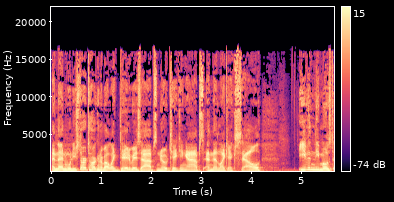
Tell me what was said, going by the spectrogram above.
And then when you start talking about like database apps, note taking apps, and then like Excel, even the most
